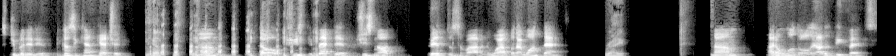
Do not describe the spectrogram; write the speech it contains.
Stupid idiot, because he can't catch it. Yeah. Um, so she's defective. She's not fit to survive in the wild, but I want that. Right. Um, I don't want all the other defects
